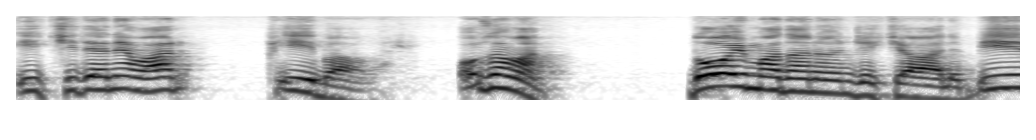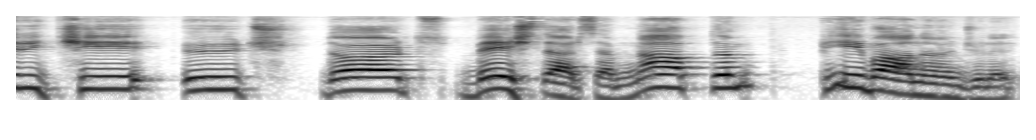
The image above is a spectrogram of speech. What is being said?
2'de ne var? Pi bağı var. O zaman doymadan önceki hali 1, 2, 3, 4, 5 dersem ne yaptım? Pi bağına öncelik,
